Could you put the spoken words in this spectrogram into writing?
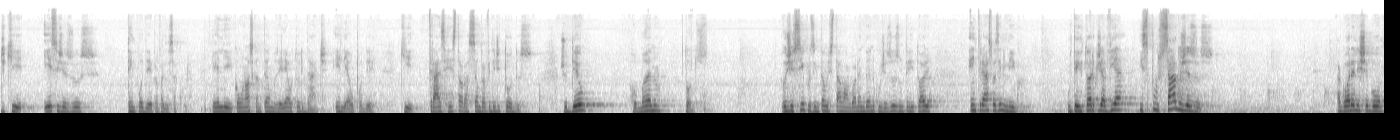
de que esse Jesus tem poder para fazer essa cura. Ele, como nós cantamos, ele é autoridade, ele é o poder que traz restauração para a vida de todos. Judeu, romano, todos. Os discípulos então estavam agora andando com Jesus num território, entre aspas, inimigo. Um território que já havia expulsado Jesus. Agora ele chegou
